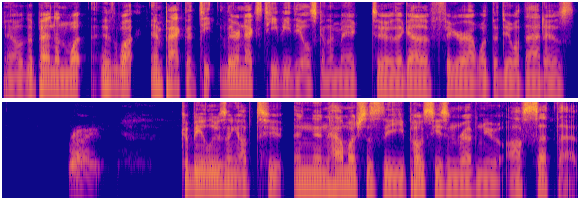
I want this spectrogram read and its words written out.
Yeah, it'll depend on what what impact the t- their next TV deal is going to make too. They got to figure out what the deal with that is. Right. Could be losing up to, and then how much does the postseason revenue offset that?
